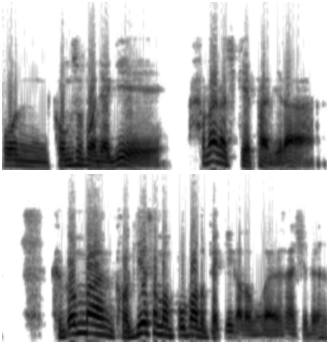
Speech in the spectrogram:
본 검수 번역이 하나같이 개판이라 그것만 거기에서만 뽑아도 100개가 넘어가요 사실은.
